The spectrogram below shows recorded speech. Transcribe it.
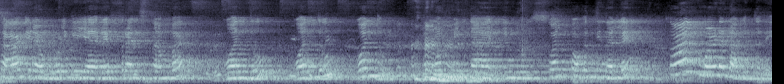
ಸಾವಿರ ಹೋಳಿಗೆಯ ರೆಫರೆನ್ಸ್ ನಂಬರ್ ಒಂದು ಒಂದು ಒಂದು. ನಮ್ಮಿಂದ ಇನ್ನು ಸ್ವಲ್ಪ ಹೊತ್ತಿನಲ್ಲೇ ಕಾಲ್ ಮಾಡಲಾಗುತ್ತದೆ.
